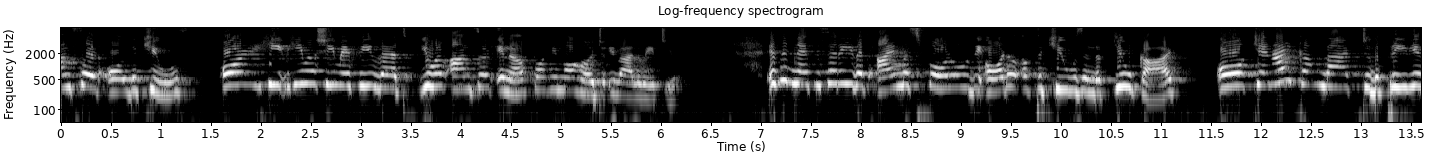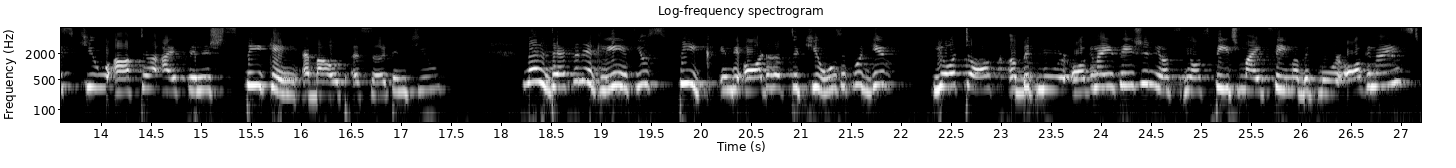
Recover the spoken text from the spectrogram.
answered all the cues or he, he or she may feel that you have answered enough for him or her to evaluate you. Is it necessary that I must follow the order of the cues in the cue card or can I come back to the previous cue after I finish speaking about a certain cue? Well, definitely, if you speak in the order of the cues, it would give your talk a bit more organization. Your, your speech might seem a bit more organized.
